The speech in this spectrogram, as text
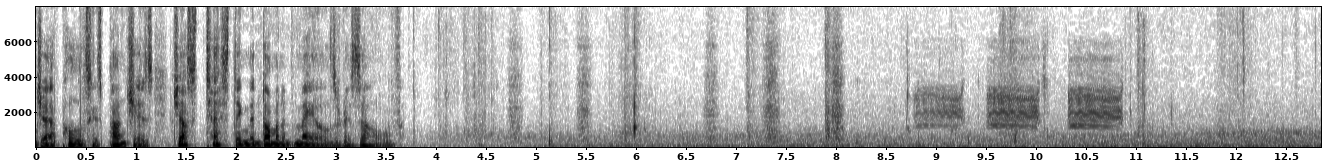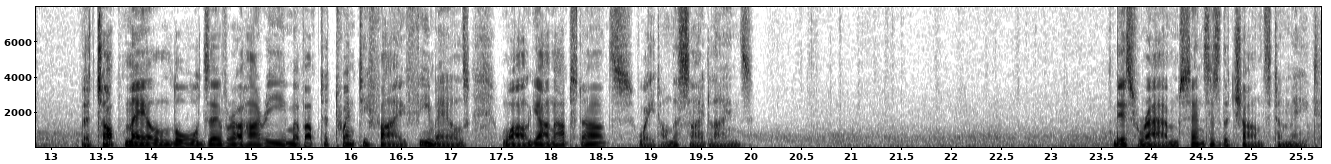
Challenger pulls his punches, just testing the dominant male's resolve. The top male lords over a harem of up to 25 females, while young upstarts wait on the sidelines. This ram senses the chance to mate.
